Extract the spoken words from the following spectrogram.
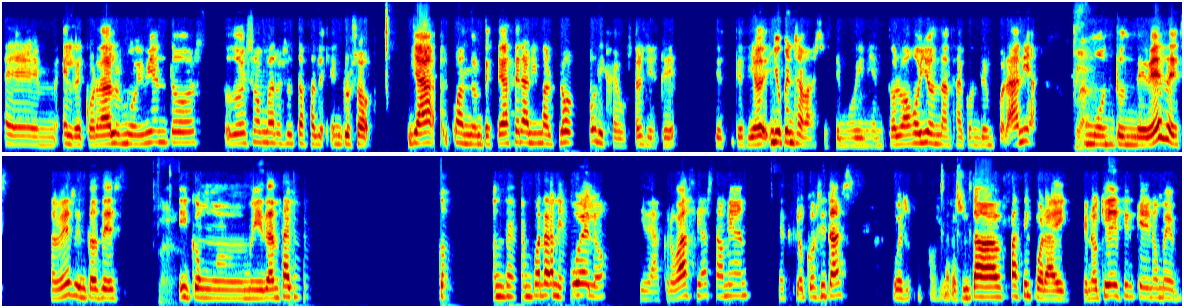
em, el recordar los movimientos, todo eso me resulta fácil. Incluso ya cuando empecé a hacer Animal Flow dije, ostras, este, yo, pensaba, si este movimiento lo hago yo en danza contemporánea un montón de veces, ¿sabes? Entonces, y como mi danza contemporáneo, vuelo y de acrobacias también, mezclo cositas, pues, pues, me resulta fácil por ahí. Que no quiere decir que no me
